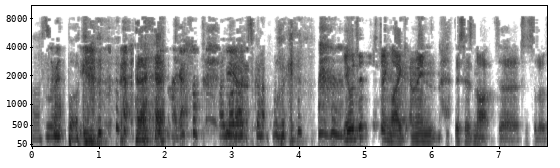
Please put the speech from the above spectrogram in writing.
uh, scrapbook. I love Yeah. that scrapbook. it was interesting. Like, I mean, this is not to, to sort of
